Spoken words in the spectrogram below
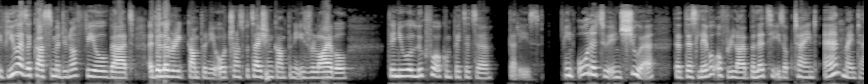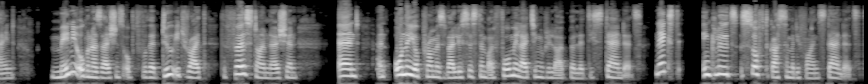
If you, as a customer, do not feel that a delivery company or transportation company is reliable, then you will look for a competitor that is. In order to ensure that this level of reliability is obtained and maintained, many organizations opt for the do it right the first time notion and an honor your promise value system by formulating reliability standards. Next includes soft customer defined standards.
